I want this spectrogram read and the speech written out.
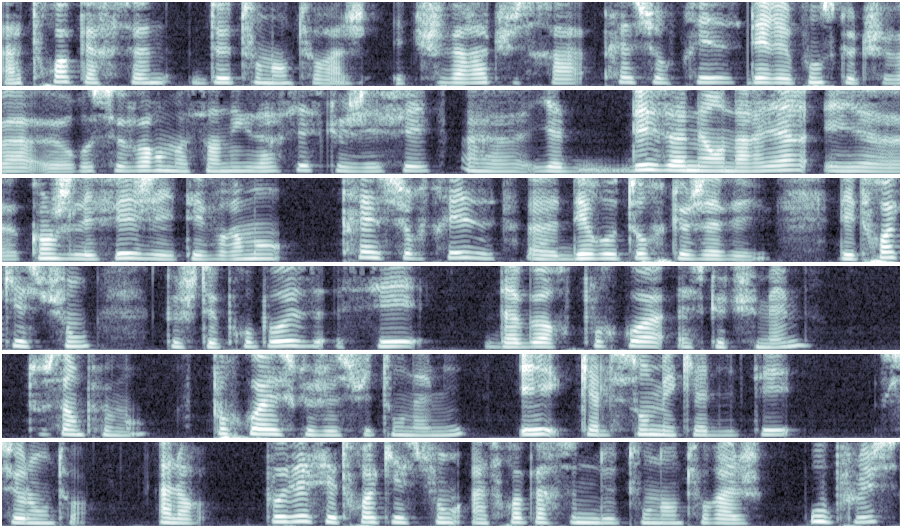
à trois personnes de ton entourage. Et tu verras, tu seras très surprise des réponses que tu vas euh, recevoir. Moi, c'est un exercice que j'ai fait euh, il y a des années en arrière et euh, quand je l'ai fait, j'ai été vraiment très surprise des retours que j'avais eus. Les trois questions que je te propose, c'est d'abord pourquoi est-ce que tu m'aimes? Tout simplement. Pourquoi est-ce que je suis ton ami? Et quelles sont mes qualités selon toi? Alors, poser ces trois questions à trois personnes de ton entourage ou plus.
